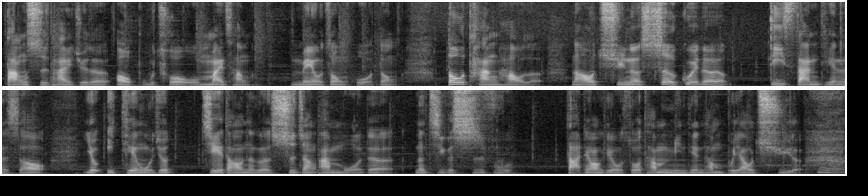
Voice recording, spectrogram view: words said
当时他也觉得哦不错，我们卖场没有这种活动，都谈好了。然后去呢设柜的第三天的时候，有一天我就接到那个视障按摩的那几个师傅打电话给我说，他们明天他们不要去了。嗯，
